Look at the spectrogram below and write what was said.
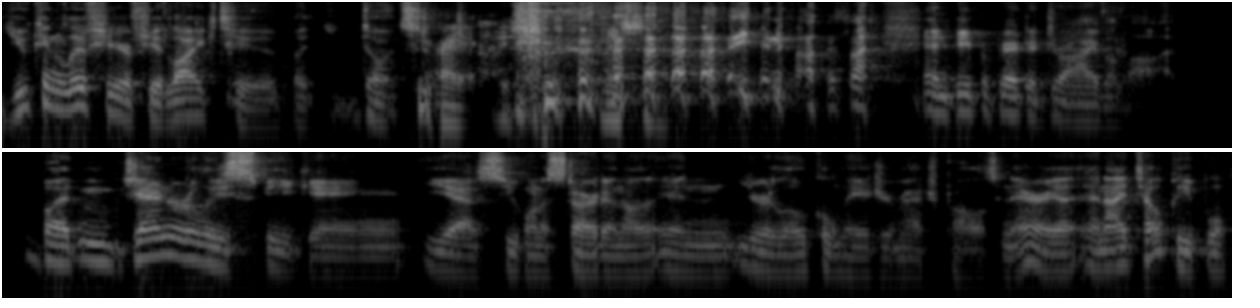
you can live here if you'd like to but don't start Right. I see. I see. you know, not- and be prepared to drive a lot but generally speaking, yes, you want to start in, a, in your local major metropolitan area. And I tell people,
